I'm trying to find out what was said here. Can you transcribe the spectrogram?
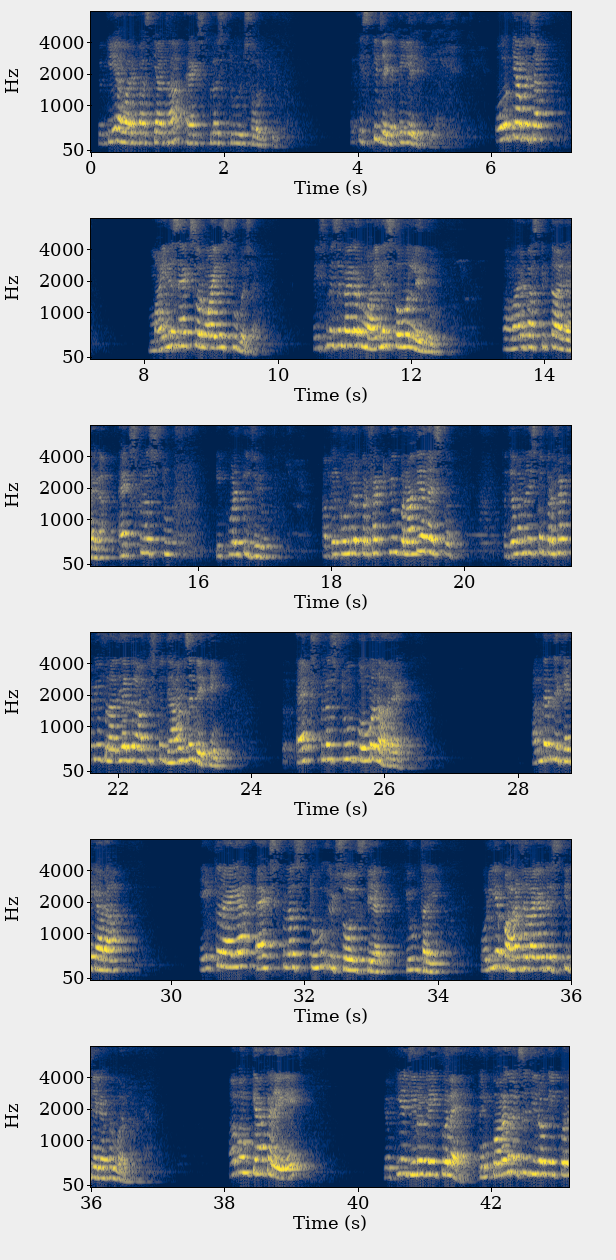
क्योंकि ये हमारे पास क्या था? X plus two it's whole cube. तो इसकी जगह पे ये लिख दिया। और क्या बचा? माइनस एक्स और माइनस टू बचा। तो इसमें से मैं अगर माइनस कॉमन ले लू तो हमारे पास कितना आ जाएगा? X plus two. Equal to zero अब देखो, हमने परफेक्ट क्यूब बना दिया ना इसको। तो जब हमने इसको परफेक्ट क्यूब बना दिया तो आप इसको ध्यान से देखेंगे तो एक्स प्लस टू कॉमन आ रहा है। अंदर देखें क्या रहा। एक तो रह गया x plus two it's whole square cube था ये। और ये बाहर चला गया तो इसकी जगह पे वन आ गया। अब हम क्या करेंगे? क्योंकि ये ज़ीरो के इक्वल है तो इनको अलग अलग से ज़ीरो के इक्वल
